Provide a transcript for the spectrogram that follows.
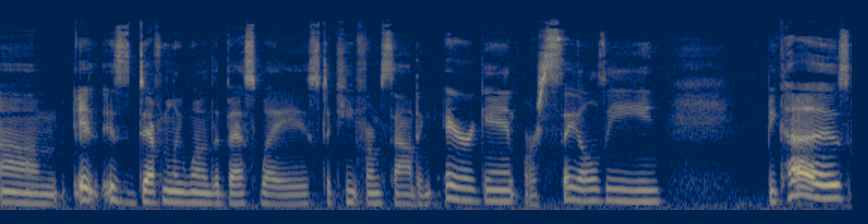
um, it is definitely one of the best ways to keep from sounding arrogant or salesy because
